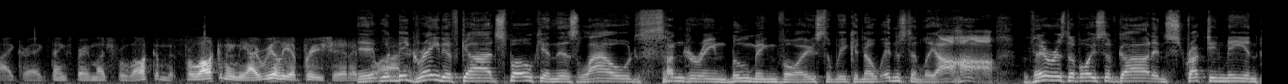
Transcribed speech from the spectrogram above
Hi, Craig. Thanks very much for welcome for welcoming me. I really appreciate it. It would be great if God spoke in this loud, thundering, booming voice that we could know instantly. Aha! There is the voice of God instructing me and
